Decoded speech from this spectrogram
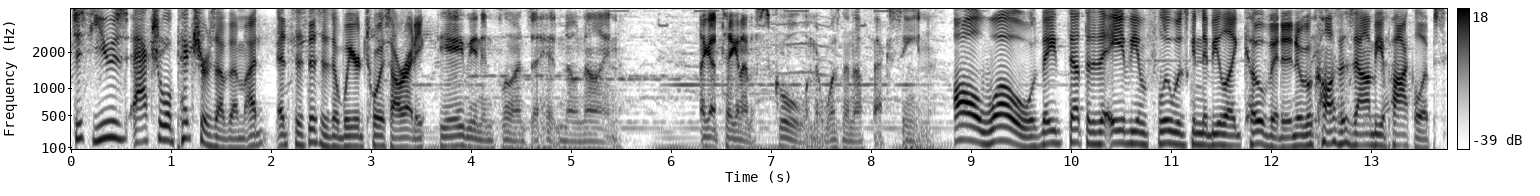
just use actual pictures of them? I, it's just, this is a weird choice already. The avian influenza hit in 09. I got taken out of school when there wasn't enough vaccine. Oh, whoa. They thought that the avian flu was going to be like COVID and it would cause a zombie apocalypse.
